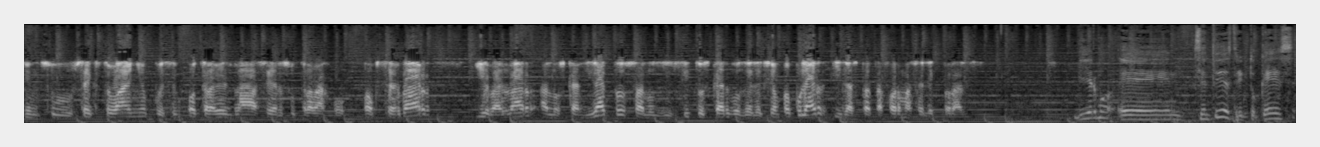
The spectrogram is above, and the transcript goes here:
en su sexto año pues otra vez va a hacer su trabajo, observar y evaluar a los candidatos, a los distintos cargos de elección popular y las plataformas electorales. Guillermo, en sentido estricto, ¿qué es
